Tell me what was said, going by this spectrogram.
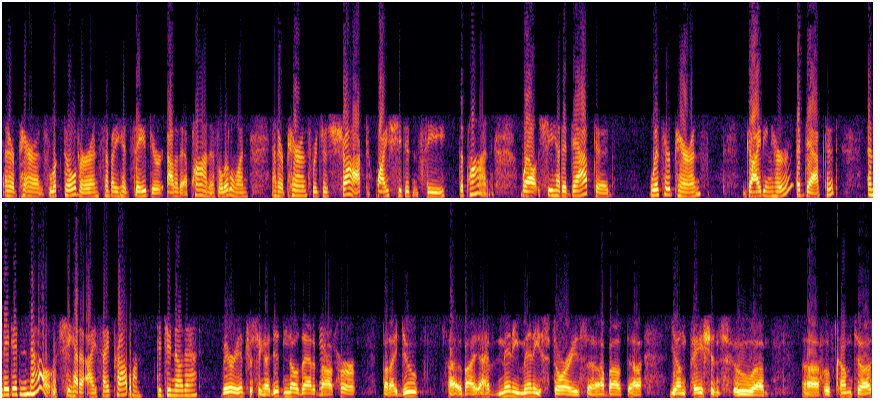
and her parents looked over, and somebody had saved her out of that pond as a little one, and her parents were just shocked why she didn't see the pond. Well, she had adapted with her parents, guiding her, adapted, and they didn't know she had an eyesight problem. Did you know that? Very interesting. I didn't know that about her, but I do. Uh, I have many, many stories uh, about uh, young patients who uh, uh, who've come to us.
